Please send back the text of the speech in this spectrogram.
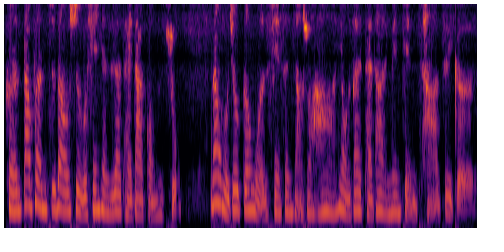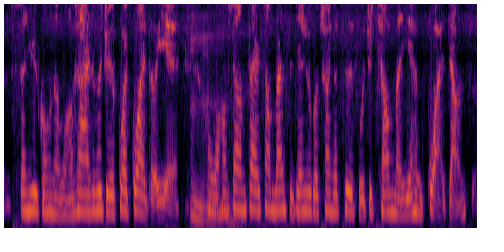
可能大部分人知道是我先前是在台大工作，那我就跟我的先生讲说，啊，要我在台大里面检查这个生育功能，我好像还是会觉得怪怪的耶。嗯，我好像在上班时间如果穿个制服去敲门也很怪这样子。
